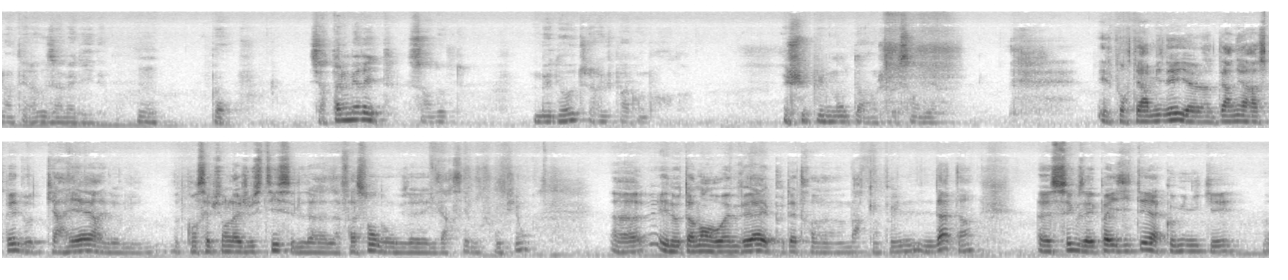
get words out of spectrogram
l'enterrer aux invalides. Hmm. Bon, certains le méritent, sans doute. Mais d'autres, je n'arrive pas à comprendre. Je suis plus de mon temps, je le sens bien. Et pour terminer, il y a un dernier aspect de votre carrière et de votre conception de la justice et de la, la façon dont vous avez exercé vos fonctions, euh, et notamment au MVA, et peut-être euh, marque un peu une, date, hein, euh, c'est que vous n'avez pas hésité à communiquer. Euh,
